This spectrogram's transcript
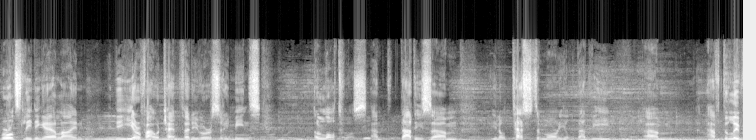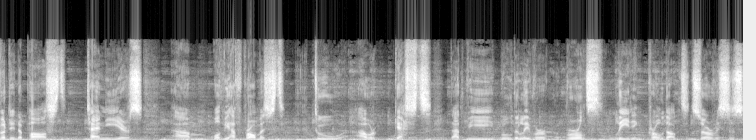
World's Leading Airline in the year of our 10th anniversary means a lot to us. And that is, um, you know, testimonial that we um, have delivered in the past 10 years um, what we have promised to our guests that we will deliver world's leading products and services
